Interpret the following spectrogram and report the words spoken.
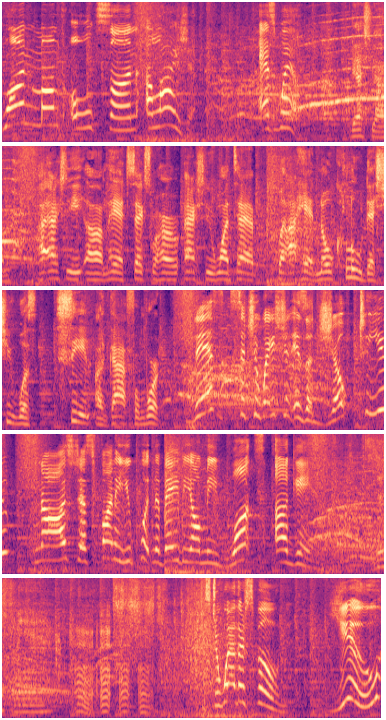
one month old son, Elijah, as well. Yes, Your Honor. I actually um, had sex with her actually one time, but I had no clue that she was seeing a guy from work. This situation is a joke to you? No, it's just funny you putting a baby on me once again. This man. Mr. Weatherspoon, you,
